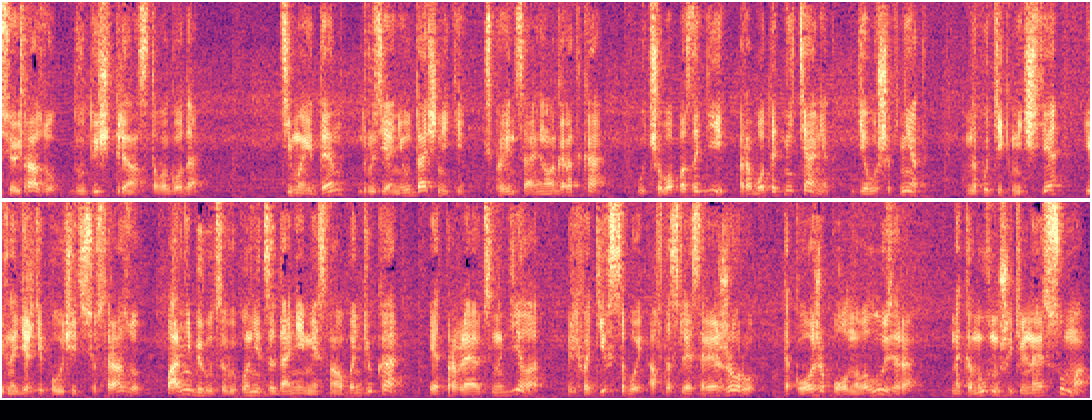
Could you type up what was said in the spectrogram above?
Все сразу, 2013 года. Тима и Дэн – друзья-неудачники из провинциального городка. Учеба позади, работать не тянет, девушек нет. На пути к мечте и в надежде получить все сразу, парни берутся выполнить задание местного бандюка и отправляются на дело, прихватив с собой автослесаря Жору, такого же полного лузера. На кону внушительная сумма,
